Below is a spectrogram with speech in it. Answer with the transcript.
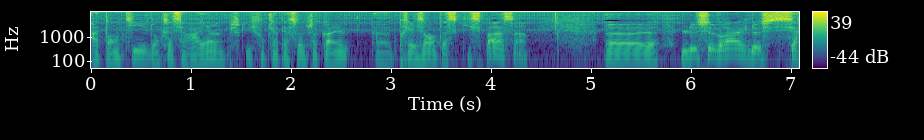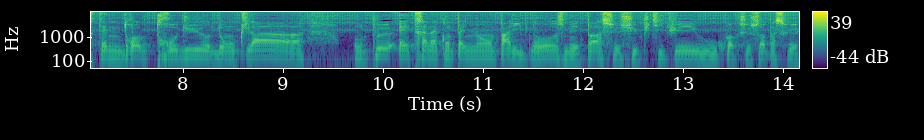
attentive, donc ça sert à rien, puisqu'il faut que la personne soit quand même euh, présente à ce qui se passe. Hein. le sevrage de certaines drogues trop dures, donc là, on peut être un accompagnement par l'hypnose, mais pas se substituer ou quoi que ce soit, parce que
